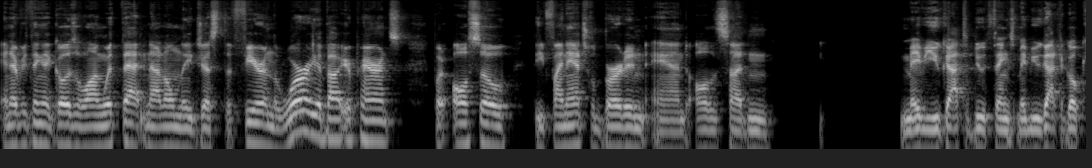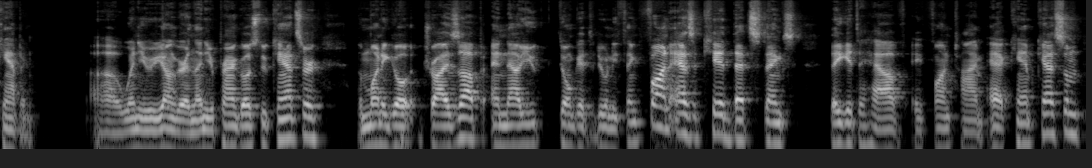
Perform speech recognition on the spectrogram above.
and everything that goes along with that. Not only just the fear and the worry about your parents, but also the financial burden. And all of a sudden, maybe you got to do things, maybe you got to go camping uh, when you were younger, and then your parent goes through cancer the money go dries up and now you don't get to do anything fun. As a kid that stinks. They get to have a fun time at camp kesem.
